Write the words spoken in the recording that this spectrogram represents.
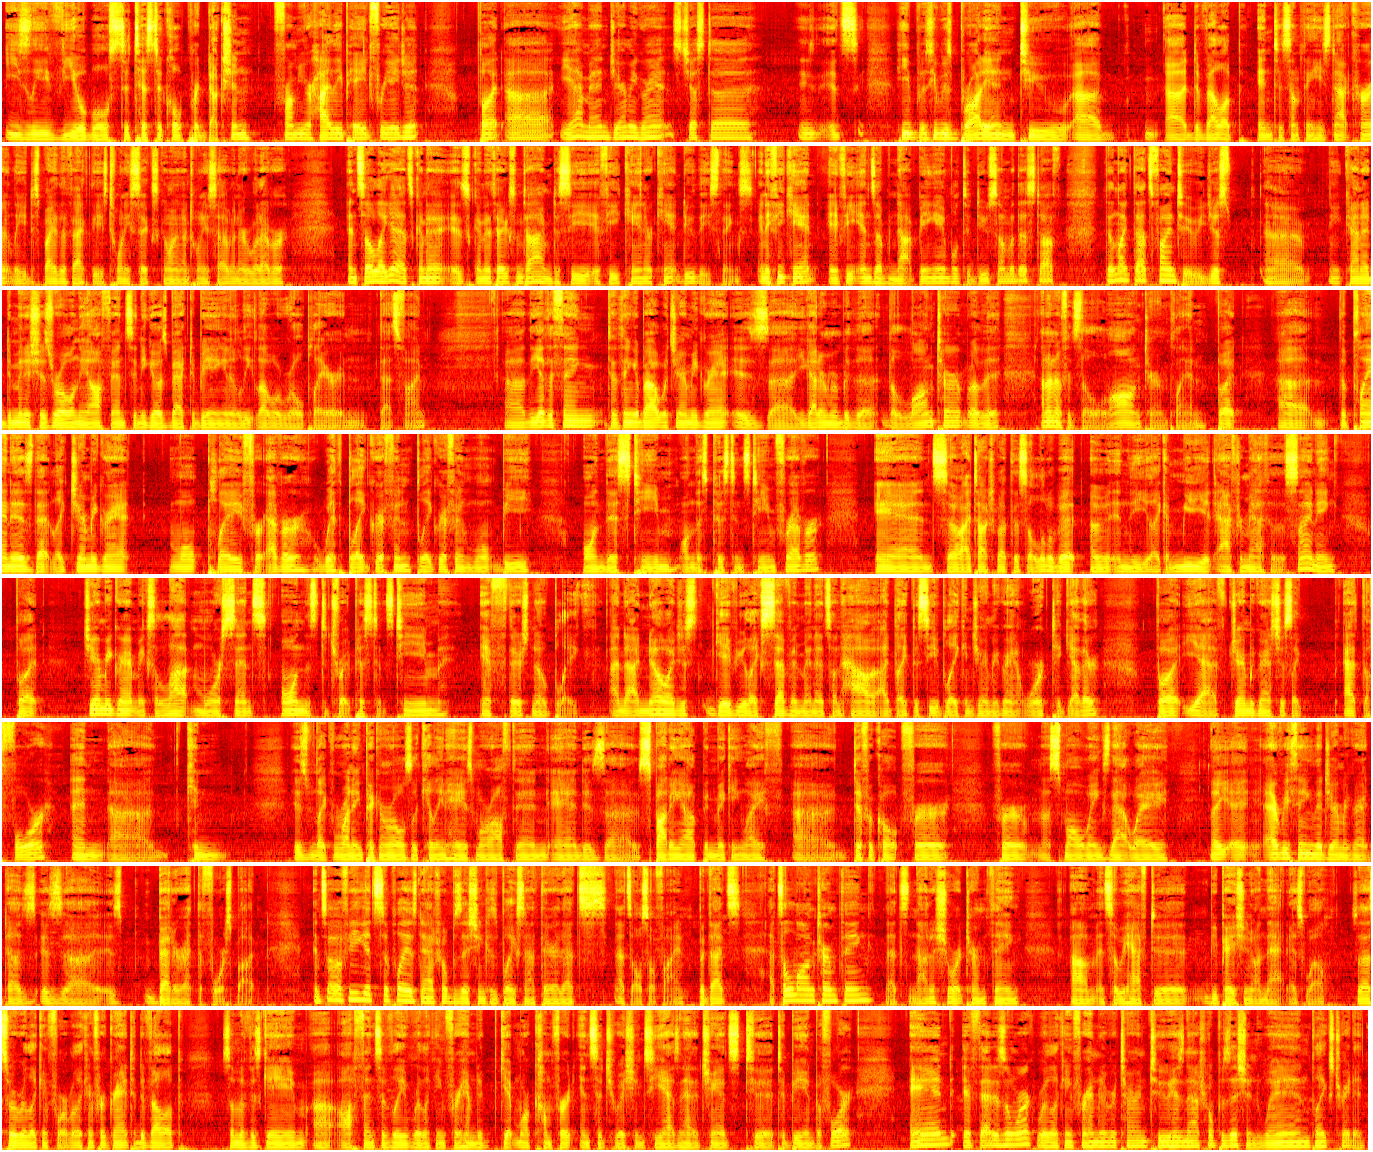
easily viewable statistical production from your highly paid free agent. But uh, yeah, man, Jerami Grant, it's just uh, it's he was he was brought in to uh, uh, develop into something he's not currently, despite the fact that he's 26, going on 27 or whatever. And so, like, yeah, it's gonna it's gonna take some time to see if he can or can't do these things. And if he can't, if he ends up not being able to do some of this stuff, then like that's fine too. You just uh, he kind of diminishes role in the offense, and he goes back to being an elite level role player, and that's fine. Uh, the other thing to think about with Jerami Grant is uh, you got to remember the the long term, or the I don't know if it's the long term plan, but uh, the plan is that like Jerami Grant won't play forever with Blake Griffin. Blake Griffin won't be on this team, on this Pistons team forever. And so I talked about this a little bit uh, in the like immediate aftermath of the signing, but Jerami Grant makes a lot more sense on this Detroit Pistons team if there's no Blake. And I know I just gave you like seven minutes on how I'd like to see Blake and Jerami Grant work together, but yeah, if Jerami Grant's just like at the four and uh, can is like running pick and rolls with Killian Hayes more often and is uh, spotting up and making life uh, difficult for for uh, small wings that way. Like everything that Jerami Grant does is uh, is better at the four spot. And so if he gets to play his natural position because Blake's not there, that's that's also fine. But that's that's a long term thing. That's not a short term thing. Um, and so we have to be patient on that as well. So that's what we're looking for. We're looking for Grant to develop some of his game uh, offensively. We're looking for him to get more comfort in situations he hasn't had a chance to, to be in before. And if that doesn't work, we're looking for him to return to his natural position when Blake's traded.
